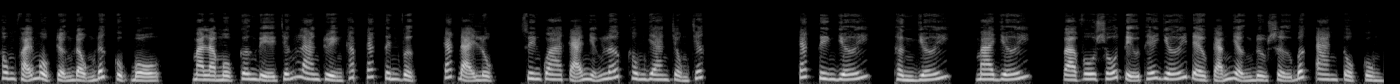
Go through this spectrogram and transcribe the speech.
Không phải một trận động đất cục bộ, mà là một cơn địa chấn lan truyền khắp các tinh vực, các đại lục, xuyên qua cả những lớp không gian chồng chất. Các tiên giới, thần giới, ma giới, và vô số tiểu thế giới đều cảm nhận được sự bất an tột cùng.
